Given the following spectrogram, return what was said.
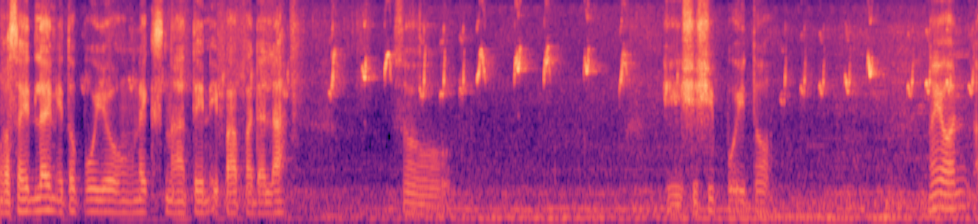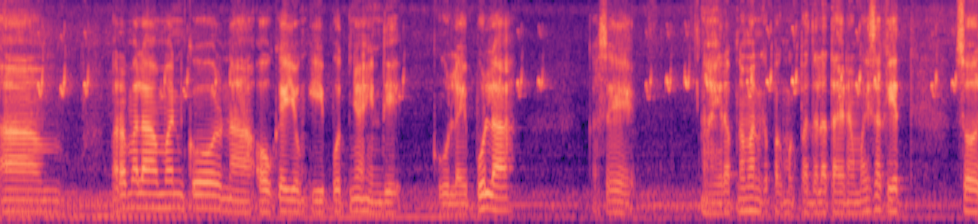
Mga sideline, ito po yung next natin ipapadala. So, i-ship po ito. Ngayon, um, para malaman ko na okay yung ipot niya, hindi kulay pula. Kasi, nahirap naman kapag magpadala tayo ng may sakit. So,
